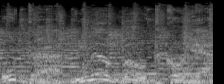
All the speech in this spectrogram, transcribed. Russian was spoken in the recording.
Утро на Болткове.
